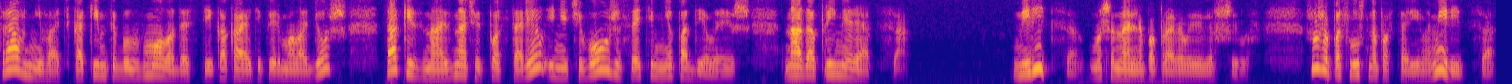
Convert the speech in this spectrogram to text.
сравнивать, каким ты был в молодости и какая теперь молодежь, так и знай, значит, постарел, и ничего уже с этим не поделаешь. Надо примиряться. — Мириться, — машинально поправил ее Вершилов. Жужа послушно повторила. «Мириться.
